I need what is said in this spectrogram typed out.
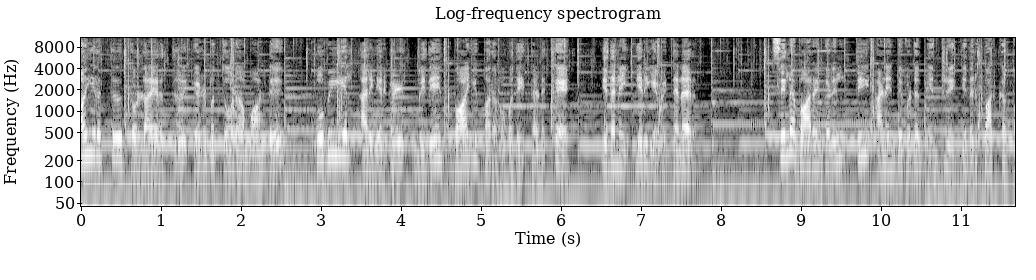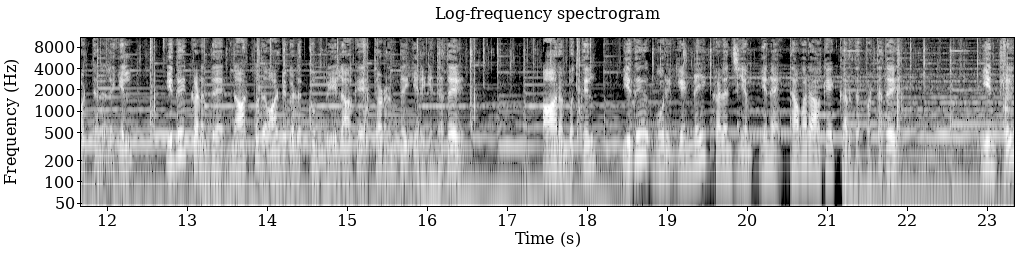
ஆயிரத்து தொள்ளாயிரத்து எழுபத்தோராம் ஆண்டு புவியியல் அறிஞர்கள் மிதேன் வாயு பரவுவதை தடுக்க இதனை எரியவிட்டனர். சில வாரங்களில் தீ அணைந்துவிடும் என்று எதிர்பார்க்கப்பட்ட நிலையில் இது கடந்த நாற்பது ஆண்டுகளுக்கும் மேலாக தொடர்ந்து எரிகின்றது. ஆரம்பத்தில் இது ஒரு எண்ணெய் களஞ்சியம் என தவறாக கருதப்பட்டது. இன்று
